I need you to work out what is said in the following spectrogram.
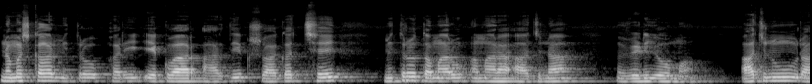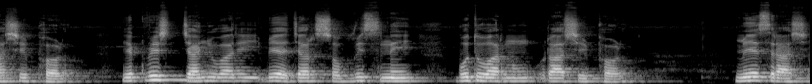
નમસ્કાર મિત્રો, ફરી એકવાર હાર્દિક સ્વાગત છે. મિત્રો, તમારું અમારા આજના વિડીયોમાં. આજનું રાશિફળ એકવીસ જાન્યુઆરી બે હજાર છવ્વીસની બુધવારનું રાશિફળ. મેષ રાશિ.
